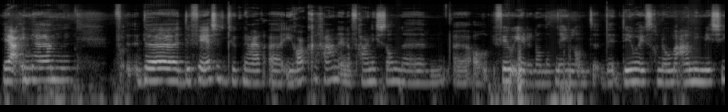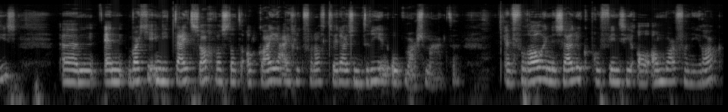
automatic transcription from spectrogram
Ja, in, um, de, de VS is natuurlijk naar uh, Irak gegaan en Afghanistan uh, uh, al veel eerder dan dat Nederland deel heeft genomen aan die missies. Um, en wat je in die tijd zag was dat Al-Qaeda eigenlijk vanaf 2003 een opmars maakte. En vooral in de zuidelijke provincie Al-Anbar van Irak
